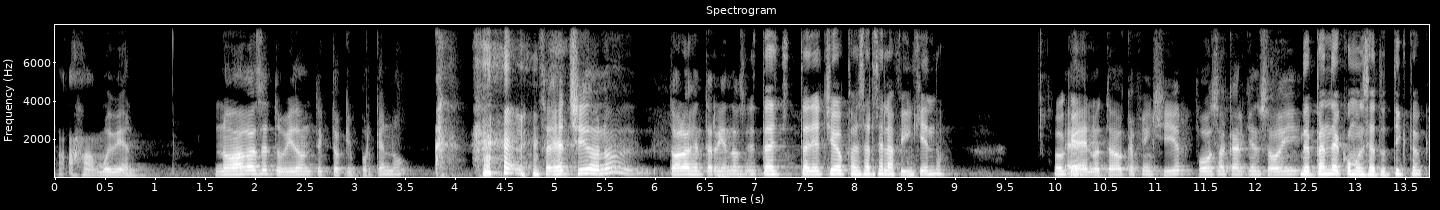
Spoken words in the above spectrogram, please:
Ajá, muy bien. No hagas de tu vida un TikTok y ¿por qué no? Sería chido, ¿no? Toda la gente riéndose. estaría chido pasársela fingiendo. Eh, no tengo que fingir. Puedo sacar quién soy. Depende de cómo sea tu TikTok.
